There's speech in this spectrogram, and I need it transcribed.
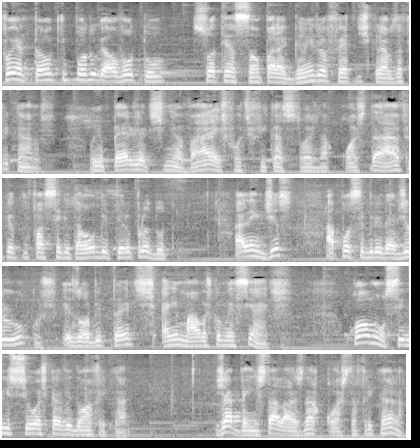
Foi então que Portugal voltou sua atenção para a grande oferta de escravos africanos. O império já tinha várias fortificações na costa da África que facilitava obter o produto. Além disso, a possibilidade de lucros exorbitantes animava os comerciantes. Como se iniciou a escravidão africana? Já bem instalados na costa africana,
